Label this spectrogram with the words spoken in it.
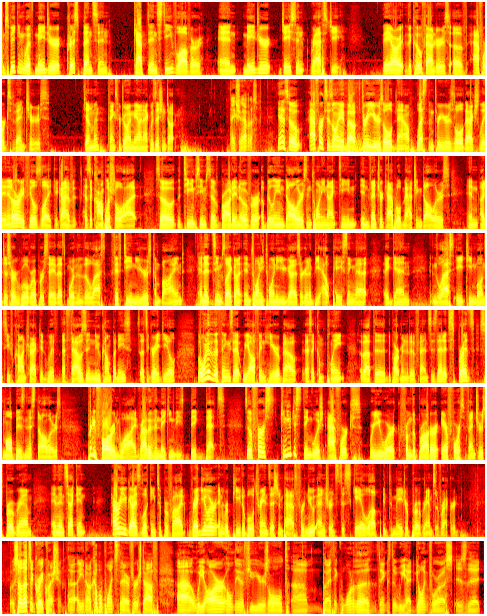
I'm speaking with Major Chris Benson, Captain Steve Lawver, and Major Jason Rathje. They are the co founders of AFWERX Ventures. Gentlemen, thanks for joining me on Acquisition Talk. Thanks for having us. Yeah, so AFWERX is only about three years old now, less than three years old actually, and it already feels like it kind of has accomplished a lot. So the team seems to have brought in over a billion dollars in 2019 in venture capital matching dollars and I just heard Will Roper say that's more than the last 15 years combined. And it seems like uh, in 2020, you guys are going to be outpacing that again. In the last 18 months, you've contracted with a thousand new companies, so that's a great deal. But one of the things that we often hear about as a complaint about the Department of Defense is that it spreads small business dollars pretty far and wide rather than making these big bets. So, first, can you distinguish AFWERX, where you work, from the broader Air Force Ventures program? And then, second, how are you guys looking to provide regular and repeatable transition paths for new entrants to scale up into major programs of record? So that's a great question. Uh, you know, a couple points there. First off, uh, we are only a few years old, um, but I think one of the things that we had going for us is that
